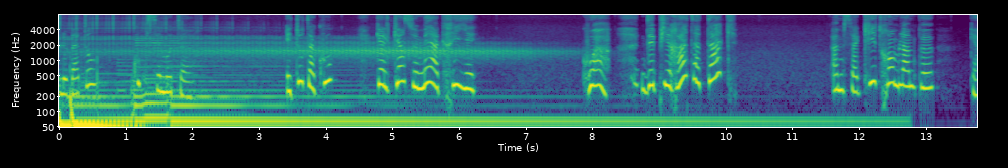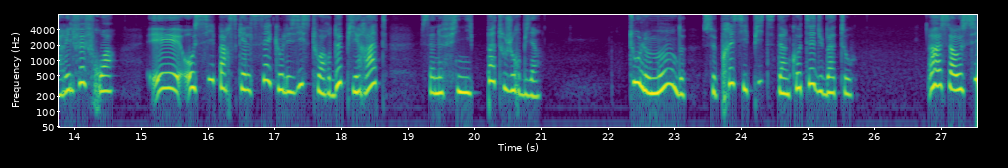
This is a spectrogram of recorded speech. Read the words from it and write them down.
Le bateau coupe ses moteurs. Et tout à coup, quelqu'un se met à crier. Quoi? Des pirates attaquent? Amsaki tremble un peu, car il fait froid, et aussi parce qu'elle sait que les histoires de pirates, ça ne finit pas toujours bien. Tout le monde se précipite d'un côté du bateau. Ah, ça aussi,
